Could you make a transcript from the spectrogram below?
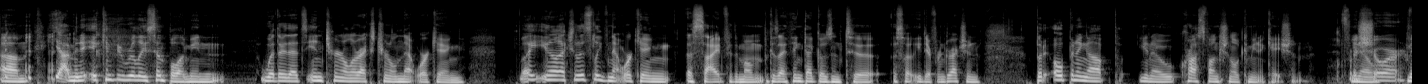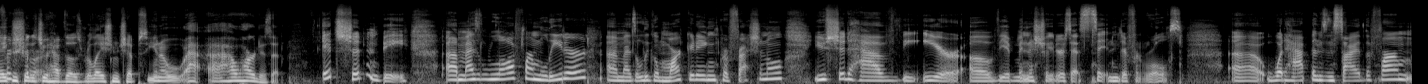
Um, yeah, I mean, it can be really simple. I mean, whether that's internal or external networking. Like, you know, actually, let's leave networking aside for the moment because I think that goes into a slightly different direction. But opening up, you know, cross-functional communication. For you know, sure. Making for sure, that you have those relationships. You know, h- how hard is it? It shouldn't be. Um, as a law firm leader, um, as a legal marketing professional, you should have the ear of the administrators that sit in different roles. Uh, what happens inside the firm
